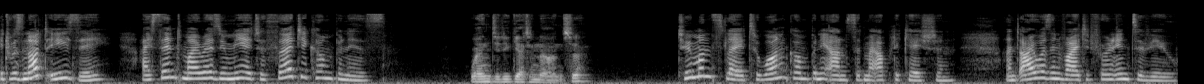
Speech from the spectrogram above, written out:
It was not easy. I sent my resume to 30 companies. When did you get an answer? Two months later, one company answered my application, and I was invited for an interview.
